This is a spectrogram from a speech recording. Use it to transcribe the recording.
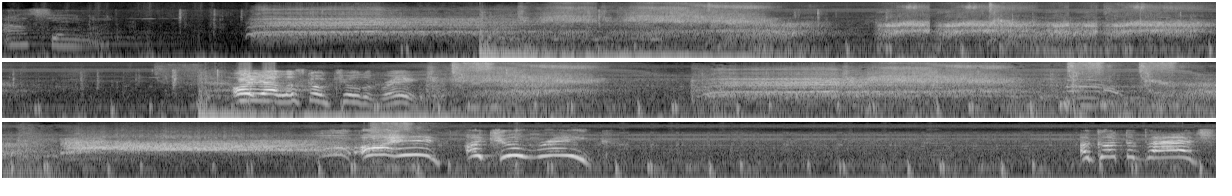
I don't see anyone. Yeah, let's go kill the Rake. Oh, hit! I killed Rake! I got the badge!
